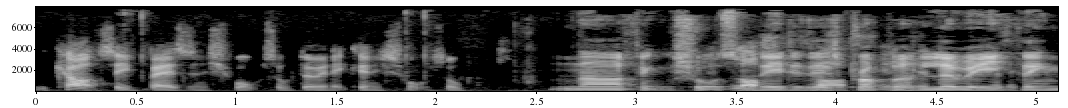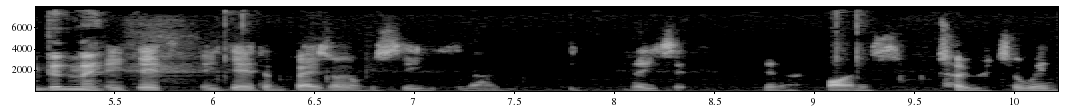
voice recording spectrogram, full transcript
you can't see Bez and Schwartzel doing it, can you? Schwartzel, No, I think Schwartzel Lost needed his proper Louis thing, didn't he? he did, he did, and Bez obviously, you know, needs it, you know, minus two to win.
